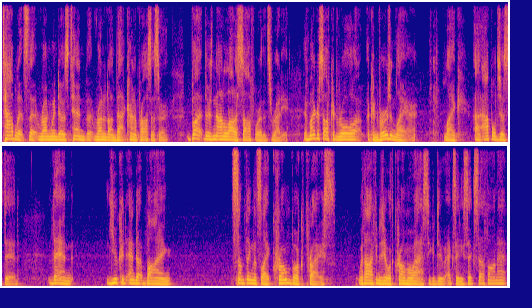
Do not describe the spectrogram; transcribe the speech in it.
tablets that run Windows 10 that run it on that kind of processor, but there's not a lot of software that's ready. If Microsoft could roll out a conversion layer like uh, Apple just did, then you could end up buying something that's like Chromebook price without having to deal with Chrome OS. You could do x86 stuff on it,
